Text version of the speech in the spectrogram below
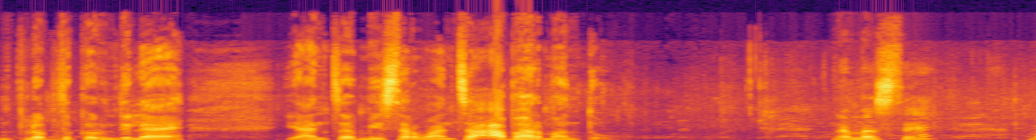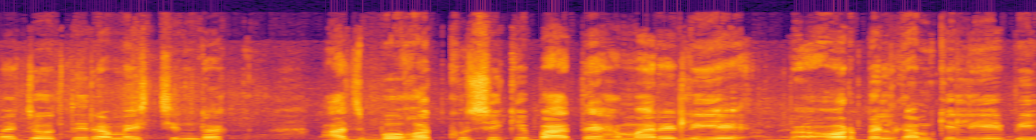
उपलब्ध करून दिलं आहे. यांचं मी सर्वांचा आभार मानतो. नमस्ते मैं ज्योति रमेश चिंडक. आज बहुत खुशी की बात है हमारे लिए और बेलगाम के लिए भी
